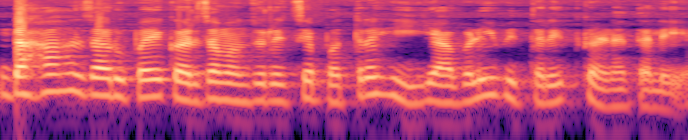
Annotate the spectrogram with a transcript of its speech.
दहा हजार रुपये कर्ज मंजुरीचे पत्रही यावेळी वितरित करण्यात आले.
